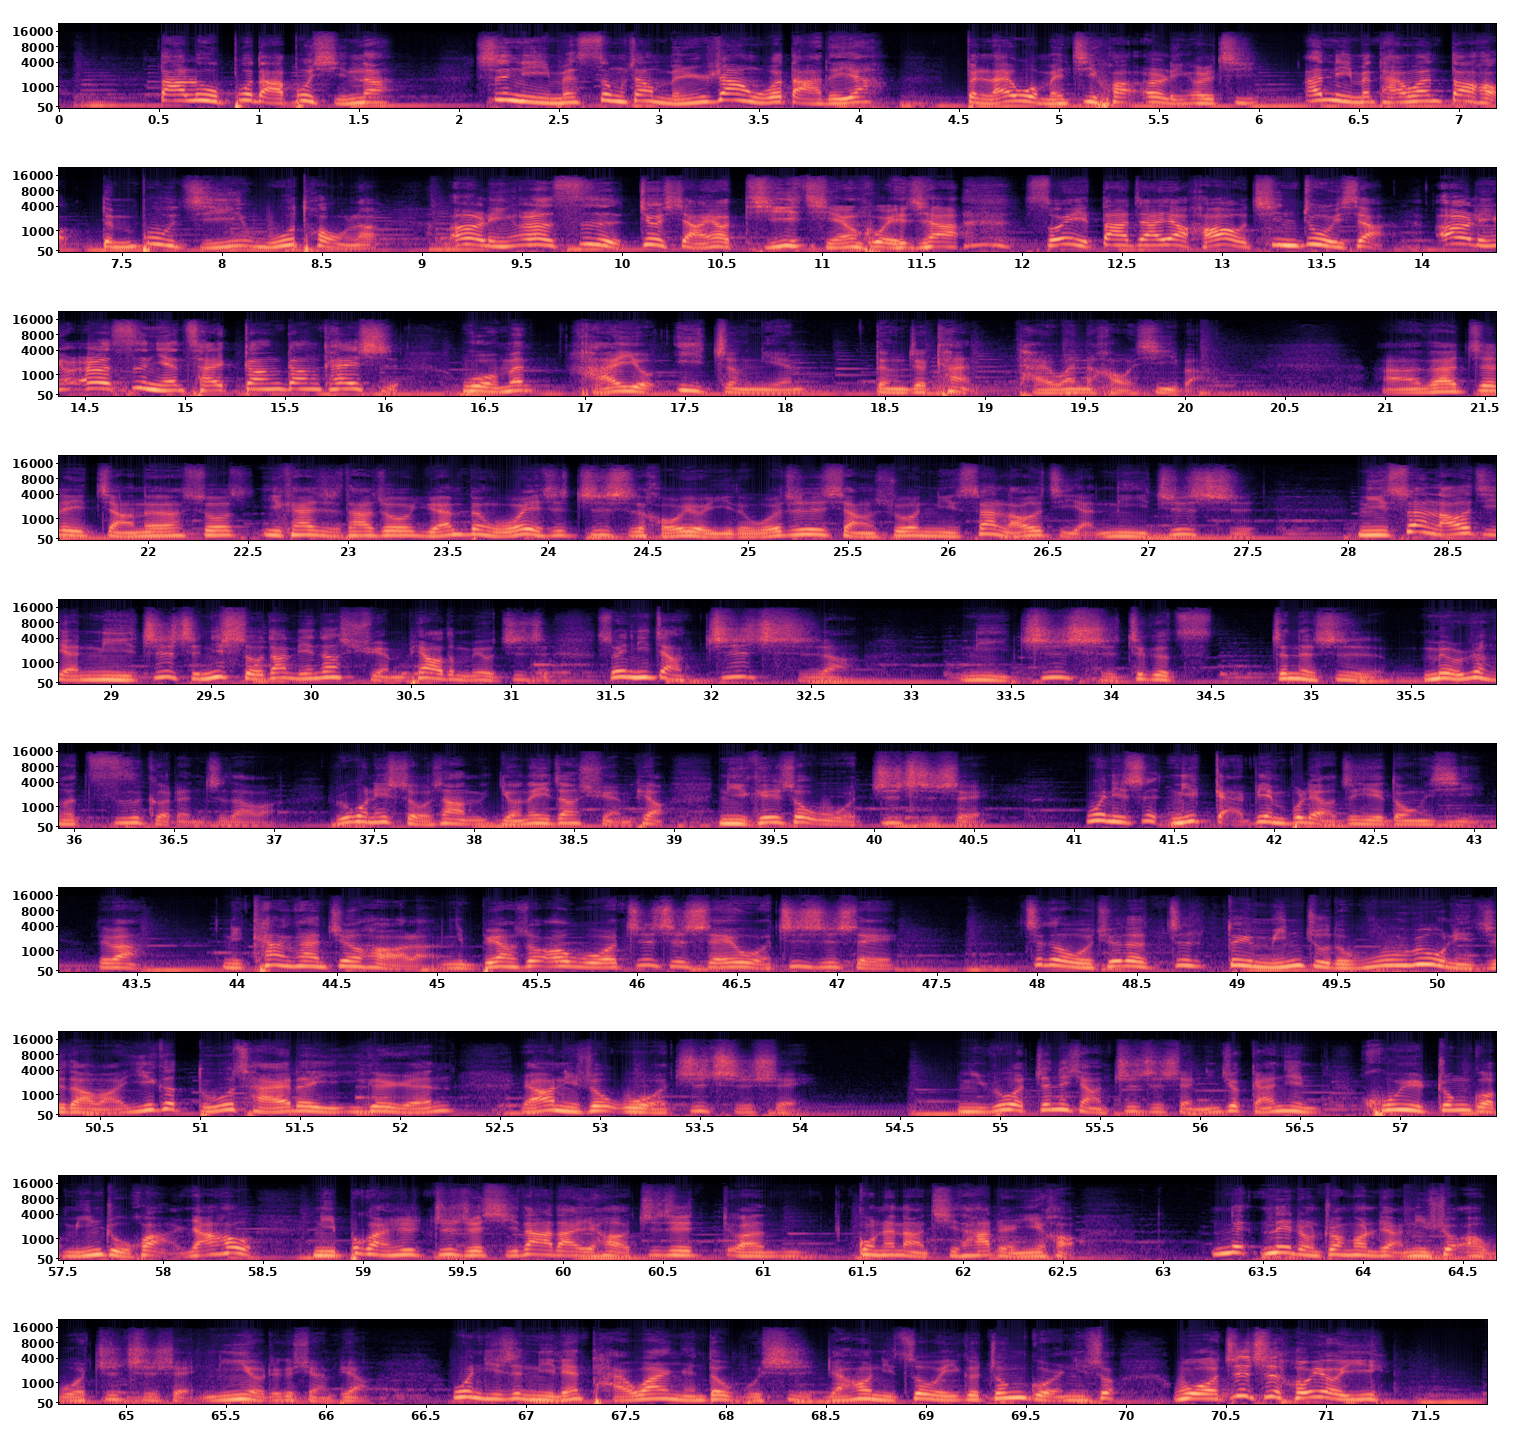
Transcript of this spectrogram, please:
大陆不打不行呢？是你们送上门让我打的呀！本来我们计划二零二七，而你们台湾倒好，等不及五统了，二零二四就想要提前回家，所以大家要好好庆祝一下。二零二四年才刚刚开始，我们还有一整年等着看台湾的好戏吧。啊，在这里讲的说，一开始他说原本我也是支持侯友谊的，我只是想说你算老几啊？你支持？你算老几啊？你支持？你手上连张选票都没有支持，所以你讲支持啊？你支持这个词真的是没有任何资格的，你知道吧？如果你手上有那一张选票，你可以说我支持谁。问题是你改变不了这些东西，对吧？你看看就好了，你不要说哦，我支持谁，我支持谁。这个我觉得这对民主的侮辱，你知道吧？一个独裁的一个人，然后你说我支持谁？你如果真的想支持谁，你就赶紧呼吁中国民主化。然后你不管是支持习大大也好，支持呃共产党其他的人也好，那那种状况这样，你说啊，我支持谁？你有这个选票，问题是你连台湾人都不是。然后你作为一个中国人，你说我支持侯友谊，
